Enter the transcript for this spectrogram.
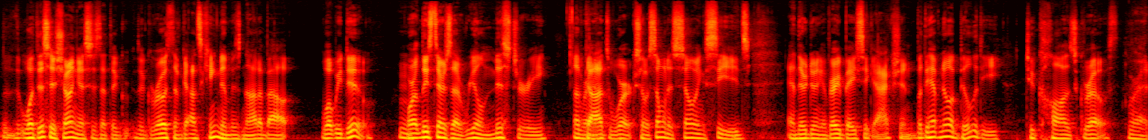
th- what this is showing us is that the, the growth of God's kingdom is not about what we do, hmm. or at least there's a real mystery of Right. God's work. So, if someone is sowing seeds and they're doing a very basic action, but they have no ability to cause growth, Right.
